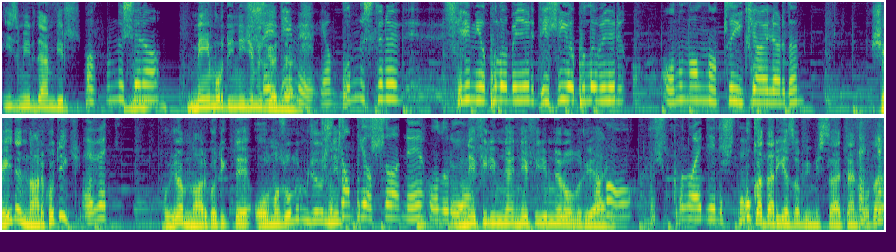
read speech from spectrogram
İzmir'den bir Bak bu mesela memur dinleyicimiz şey değil göndermiş. mi? Yani bunun üstüne film yapılabilir, dizi yapılabilir. Onun anlattığı hikayelerden. Şey de narkotik. Evet. Hocam narkotikte olmaz olur mu canım? Ne, Kitap yazsa ne olur ya? ne filmler ne filmler olur yani. Ama o kolay değil işte. Bu kadar yazabilmiş zaten o da.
